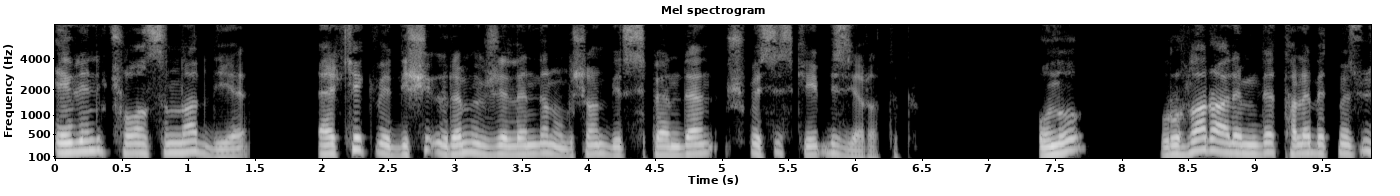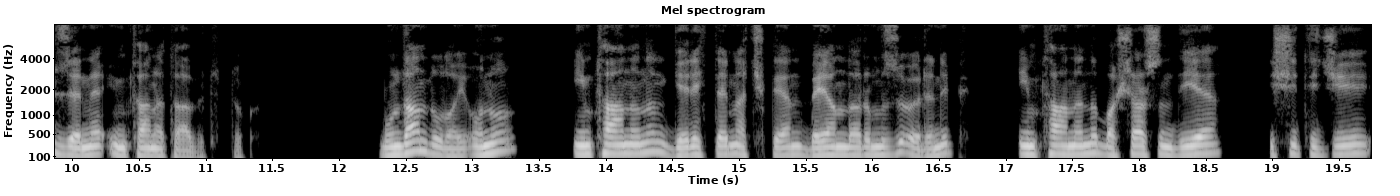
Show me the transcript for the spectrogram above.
evlenip çoğalsınlar diye erkek ve dişi üreme hücrelerinden oluşan bir spermden şüphesiz ki biz yarattık. Onu ruhlar aleminde talep etmesi üzerine imtihana tabi tuttuk. Bundan dolayı onu imtihanının gereklerini açıklayan beyanlarımızı öğrenip imtihanını başarsın diye işitici,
